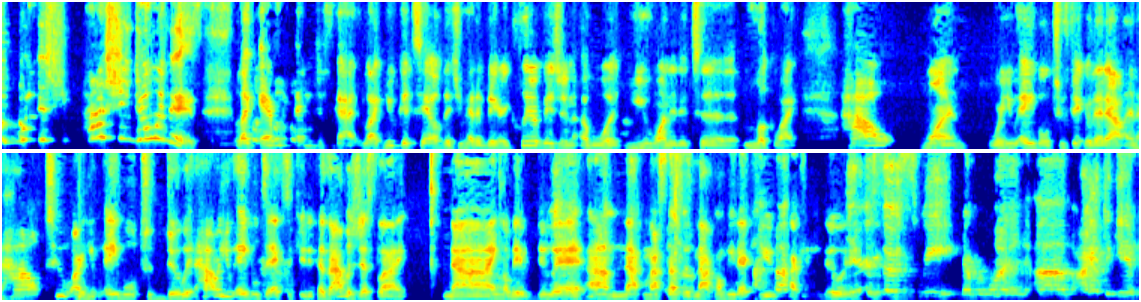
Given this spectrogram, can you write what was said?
Like, what is she? How's she doing this? Like everything just got like you could tell that you had a very clear vision of what you wanted it to look like. How one were you able to figure that out, and how two are you able to do it? How are you able to execute it? Because I was just like, nah, I ain't gonna be able to do that. I'm not. My stuff is not gonna be that cute. I can't do it. You're so sweet, number one. Um, I have to give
